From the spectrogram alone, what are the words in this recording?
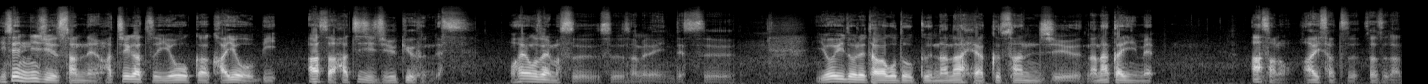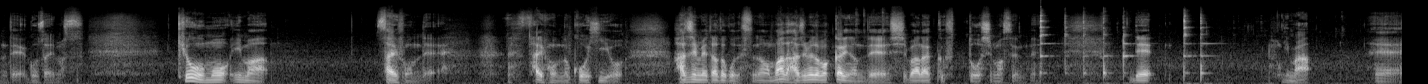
2023年8月8日火曜日朝8時19分です。おはようございます。スーサメレインです。酔いどれたわごトーク737回目。朝の挨拶雑談でございます。今日も今サイフォンで サイフォンのコーヒーを始めたとこです。なまだ始めたばっかりなんでしばらく沸騰しませんね。で今、え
